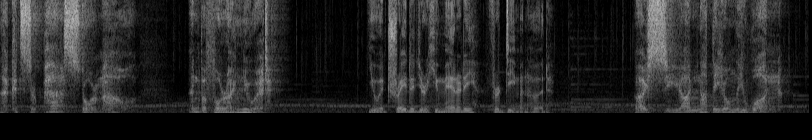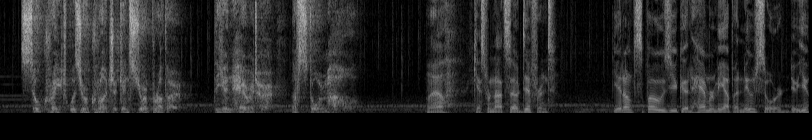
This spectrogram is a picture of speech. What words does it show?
that could surpass Stormhowl. And before I knew it, You had traded your humanity for demonhood. I see I'm not the only one. So great was your grudge against your brother, the inheritor of Stormhowl. Well, guess we're not so different. You don't suppose you could hammer me up a new sword, do you?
